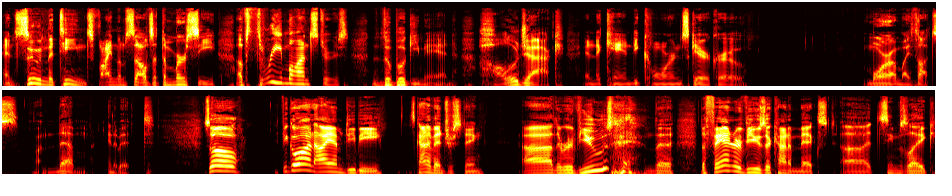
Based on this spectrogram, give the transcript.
and soon the teens find themselves at the mercy of three monsters the Boogeyman, Hollow Jack, and the Candy Corn Scarecrow more on my thoughts on them in a bit. So, if you go on IMDb, it's kind of interesting. Uh, the reviews, the the fan reviews are kind of mixed. Uh, it seems like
